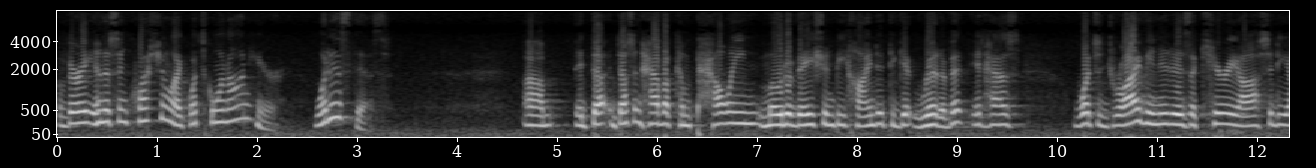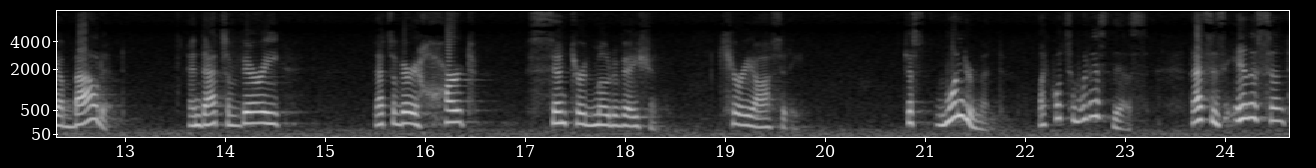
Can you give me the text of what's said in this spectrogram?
a very innocent question like, What's going on here? What is this? Um, it, do- doesn't have a compelling motivation behind it to get rid of it. It has what's driving it is a curiosity about it. And that's a very, that's a very heart centered motivation curiosity. Just wonderment. Like, what's, what is this? That's as innocent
